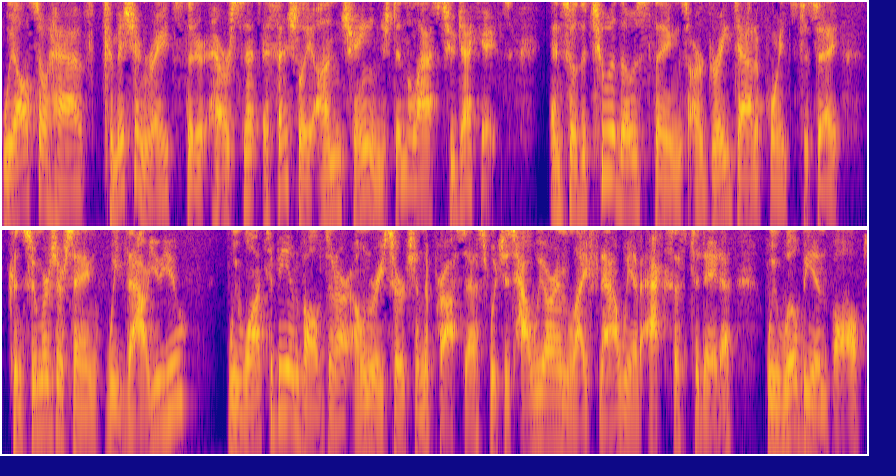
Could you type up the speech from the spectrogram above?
We also have commission rates that are, are essentially unchanged in the last two decades. And so the two of those things are great data points to say consumers are saying, we value you. We want to be involved in our own research in the process, which is how we are in life now. We have access to data. We will be involved,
